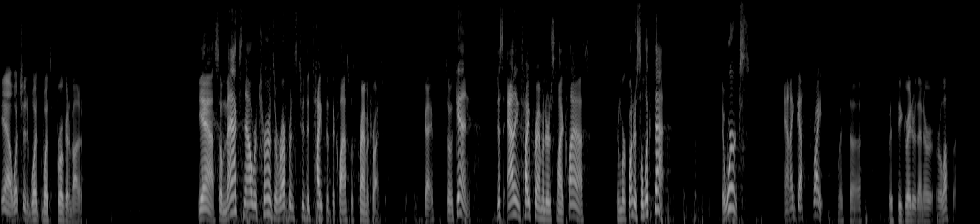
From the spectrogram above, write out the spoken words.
Yeah, what should, what, what's broken about it? Yeah, so max now returns a reference to the type that the class was parameterized with, okay? So again, just adding type parameters to my class can work wonders. So look at that. It works. And I guessed right with, uh, with the greater than or, or less than.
